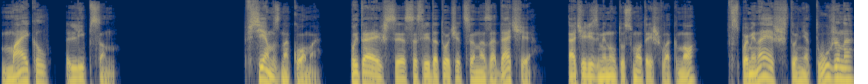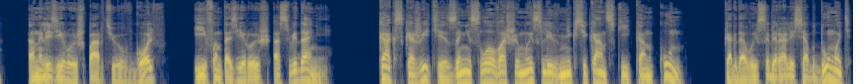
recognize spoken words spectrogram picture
Майкл Липсон. Всем знакомо. Пытаешься сосредоточиться на задаче, а через минуту смотришь в окно, вспоминаешь, что нет ужина, анализируешь партию в гольф и фантазируешь о свидании. Как, скажите, занесло ваши мысли в мексиканский Канкун когда вы собирались обдумать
